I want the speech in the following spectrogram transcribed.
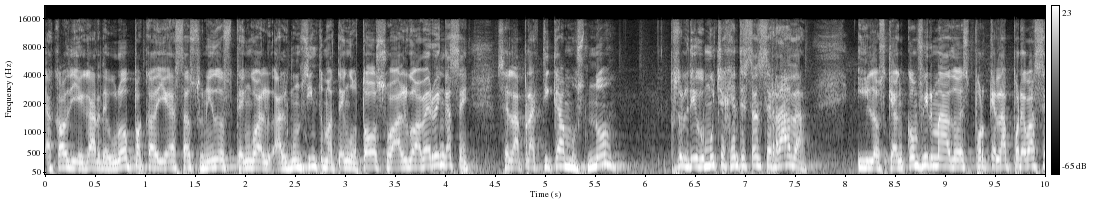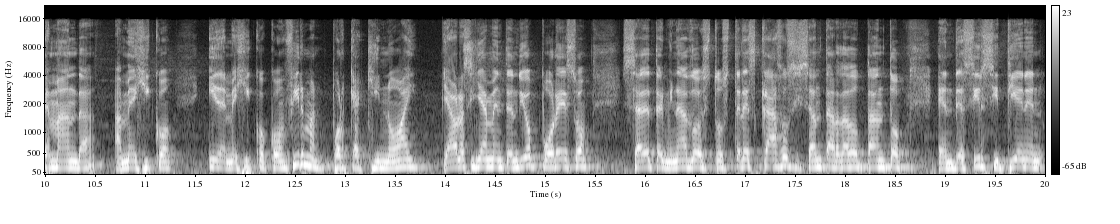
acabo de llegar de Europa, acabo de llegar a Estados Unidos, tengo algún síntoma, tengo tos o algo, a ver, véngase, se la practicamos. No, por eso le digo, mucha gente está encerrada. Y los que han confirmado es porque la prueba se manda a México y de México confirman, porque aquí no hay. Y ahora sí ya me entendió, por eso se ha determinado estos tres casos y se han tardado tanto en decir si tienen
